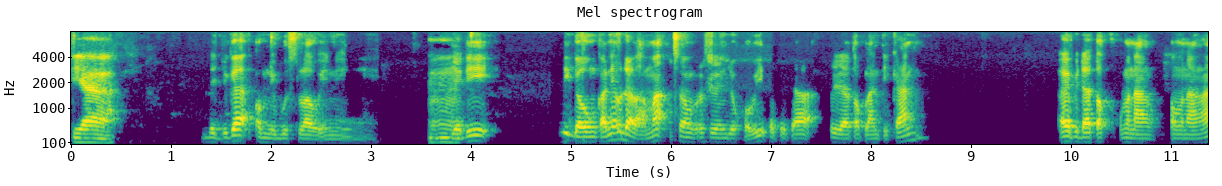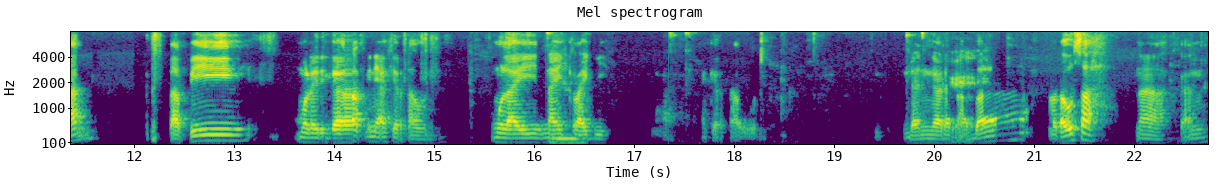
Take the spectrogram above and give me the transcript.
ya ada juga omnibus law ini. Hmm. jadi digaungkannya udah lama sama Presiden Jokowi ketika pidato pelantikan. Eh pidato kemenang pemenangan tapi mulai digarap ini akhir tahun. Mulai naik hmm. lagi. Nah, akhir tahun dan nggak ada kabar nggak tahu sah. Nah kan.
